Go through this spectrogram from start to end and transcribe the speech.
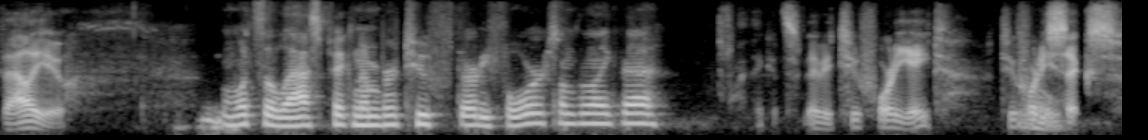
Value. What's the last pick number? 234 or something like that? I think it's maybe 248, 246.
